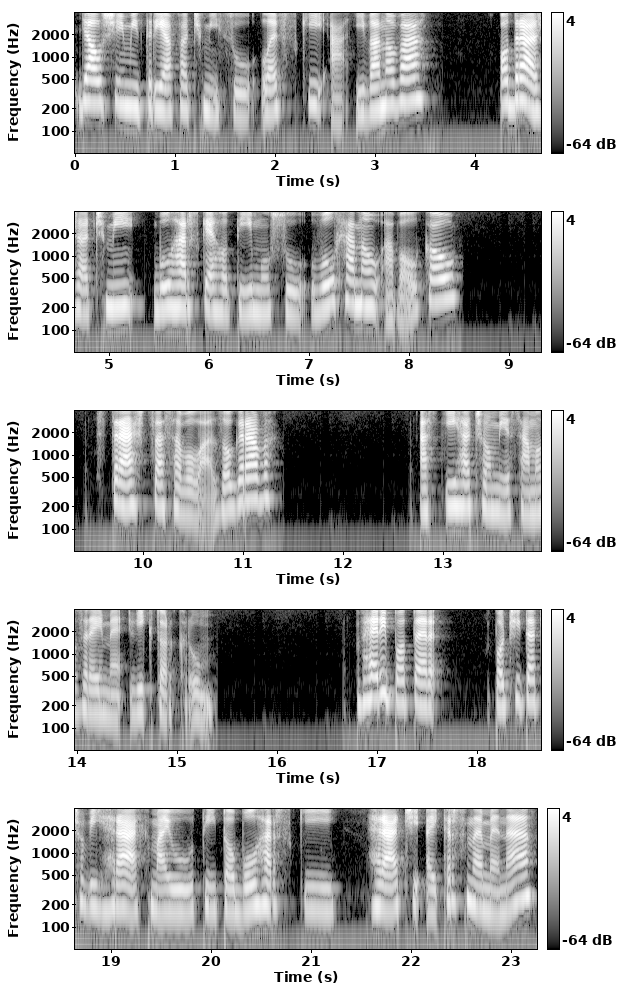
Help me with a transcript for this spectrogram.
Ďalšími triafačmi sú Levsky a Ivanova. Odrážačmi bulharského týmu sú Vulchanov a Volkov. Strážca sa volá Zograv a stíhačom je samozrejme Viktor Krum. V Harry Potter počítačových hrách majú títo bulharskí hráči aj krsné mená.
